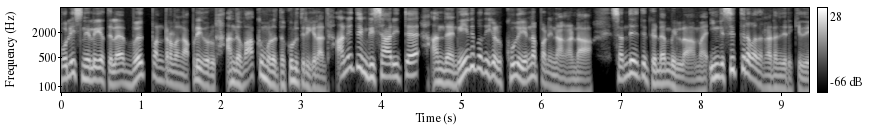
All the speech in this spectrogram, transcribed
போலீஸ் நிலையத்தில் ஒர்க் பண்ணுறவங்க அப்படி ஒரு அந்த வாக்குமூலத்தை கொடுத்திருக்கிறார். அனைத்தையும் விசாரித்த அந்த நீதிபதிகள் குழு என்ன பண்ணினாங்கடா சந்தேகத்துக்கு இடம் இல்லாமல் இங்கே சித்திரவதை நடந்திருக்குது.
